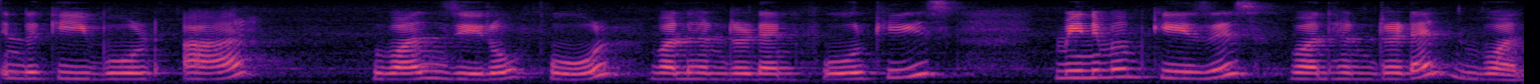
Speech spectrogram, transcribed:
in the keyboard are 104, 104 keys. Minimum keys is 101.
